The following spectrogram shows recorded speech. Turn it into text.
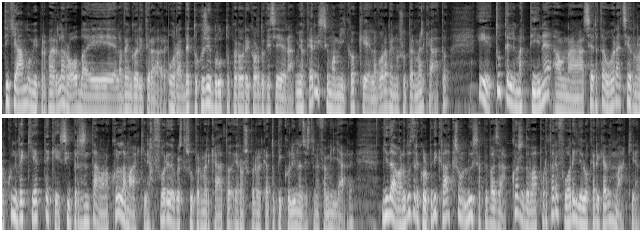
ti chiamo, mi mi prepari la roba e la vengo a ritirare. Ora, detto così è brutto, però ricordo che c'era mio carissimo amico che lavorava in un supermercato e tutte le mattine a una certa ora c'erano alcune vecchiette che si presentavano con la macchina fuori da questo supermercato, era un supermercato piccolino a gestione familiare, gli davano due o tre colpi di clacson, lui sapeva già cosa doveva portare fuori, glielo caricava in macchina.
